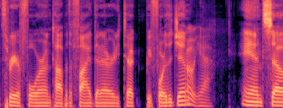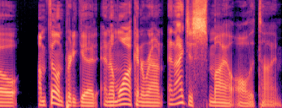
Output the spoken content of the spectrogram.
three or four on top of the five that I already took before the gym. Oh, yeah. And so I'm feeling pretty good and I'm walking around and I just smile all the time.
